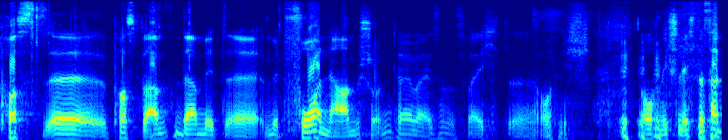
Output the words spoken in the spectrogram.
Post, äh, Postbeamten da mit, äh, mit Vornamen schon teilweise. Das war echt äh, auch, nicht, auch nicht schlecht. Das, hat,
